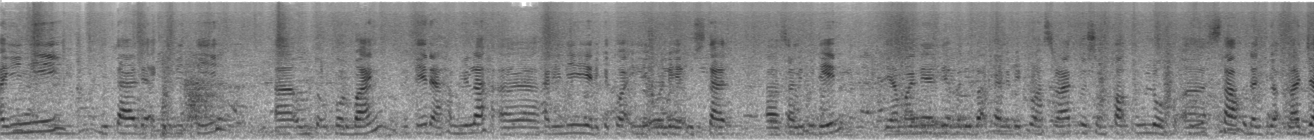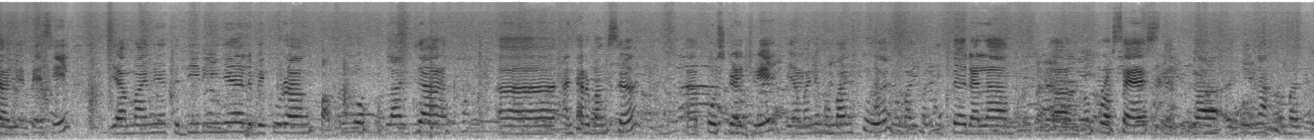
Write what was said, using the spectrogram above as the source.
hari ini kita ada aktiviti uh, untuk korban. Okey, dan alhamdulillah uh, hari ini yang diketuai oleh Ustaz uh, Salihuddin yang mana dia melibatkan lebih kurang 140 uh, staf dan juga pelajar UMPSA yang mana terdirinya lebih kurang 40 pelajar uh, antarabangsa uh, postgraduate yang mana membantu eh, membantu kita dalam uh, memproses dan juga uh, membantu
